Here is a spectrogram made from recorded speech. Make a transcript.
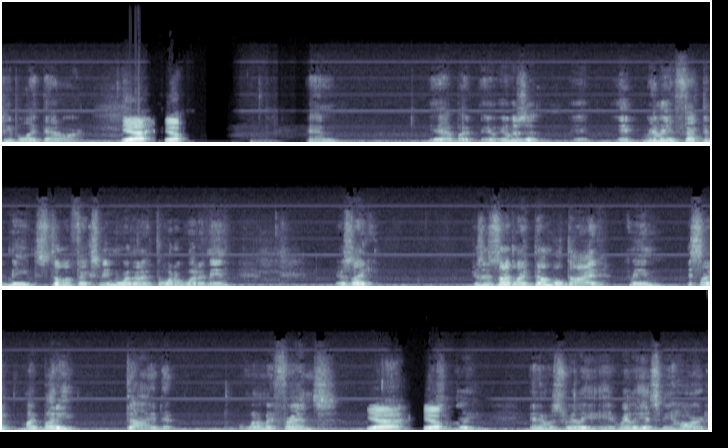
people like that are. yeah, yeah, and yeah, but it, it was a it, it really affected me. Still affects me more than I thought it would. I mean, it was like because it's not like Dumble died. I mean, it's like my buddy died, uh, one of my friends. yeah, yeah. Really, and it was really it really hits me hard.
